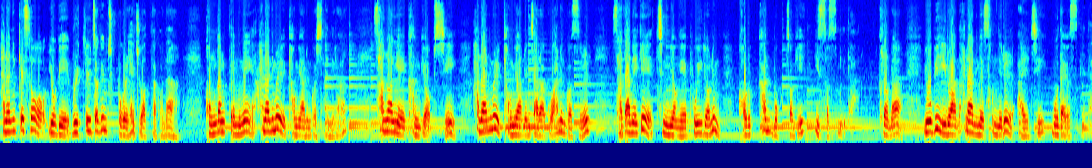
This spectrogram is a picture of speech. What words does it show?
하나님께서 욥이 물질적인 축복을 해 주었다거나 건강 때문에 하나님을 경외하는 것이 아니라 상황에 관계없이 하나님을 경외하는 자라고 하는 것을 사단에게 증명해 보이려는 거룩한 목적이 있었습니다. 그러나 욥이 이러한 하나님의 섭리를 알지 못하였습니다.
